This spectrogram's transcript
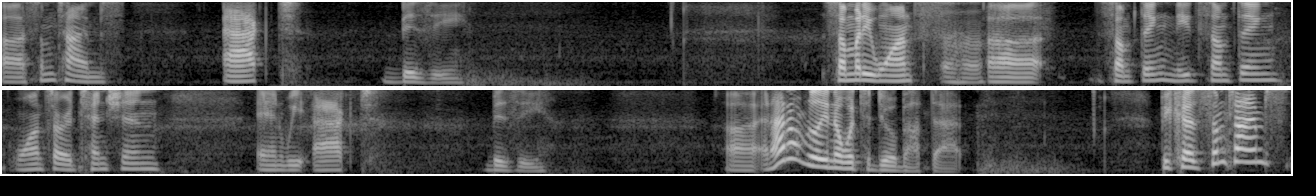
uh, sometimes act busy. Somebody wants Uh-huh. uh, something, needs something, wants our attention, and we act busy. Uh, and I don't really know what to do about that because sometimes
